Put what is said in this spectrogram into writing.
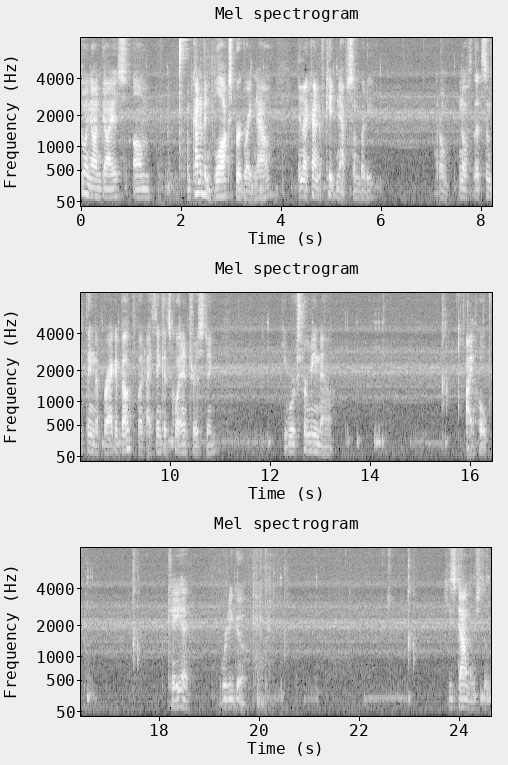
going on, guys? Um, I'm kind of in Bloxburg right now, and I kind of kidnapped somebody. I don't know if that's something to brag about, but I think it's quite interesting. He works for me now. I hope. Okay, where'd he go? He's down there still.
